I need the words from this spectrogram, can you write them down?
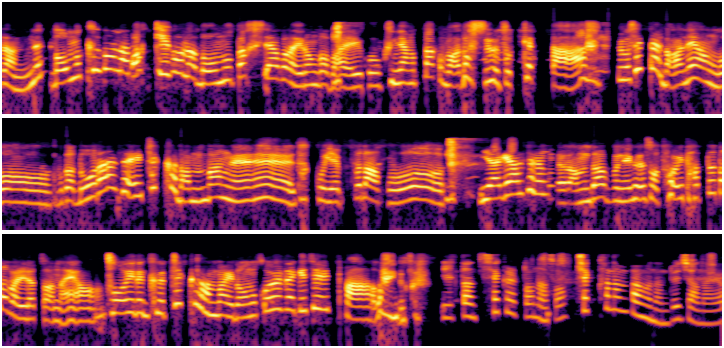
않는 너무 크거나 꽉 끼거나 너무 박시하거나 이런 거 말고 그냥 딱 맞았으면 좋겠다. 그리고 색깔 난해한 거 누가 노란색 체크 남방을 자꾸 예쁘다고 이야기하시는 거예요 남자분이. 그래서 저희 다 뜯어 말렸잖아요. 저희는 그 체크 남방이 너무 꼴배기 싫다 막 이러고. 일단 책을 떠나서 체크 난방은 안 되지 않아요?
